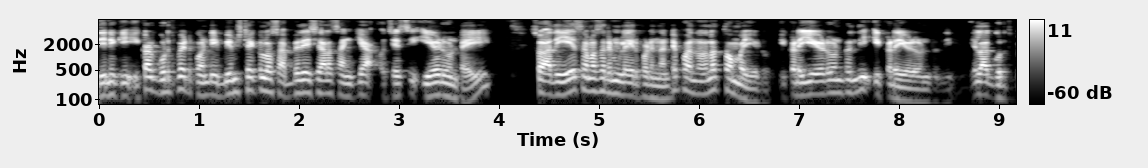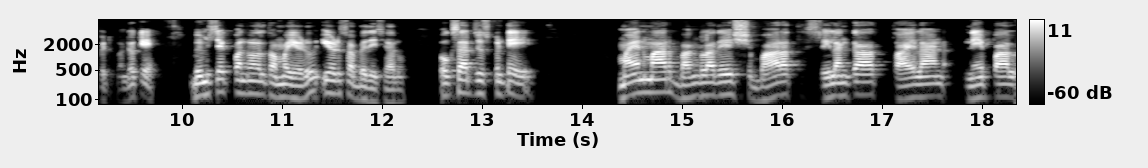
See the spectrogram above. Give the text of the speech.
దీనికి ఇక్కడ గుర్తుపెట్టుకోండి బిమ్‌స్టెక్‌లో సభ్య దేశాల సంఖ్య వచ్చేసి ఏడు ఉంటాయి. సో, అది ఏ సంవత్సరంలో ఏర్పడిందంటే 1997. ఇక్కడ ఏడు ఉంటుంది. ఇక్కడ ఏడు ఉంటుంది. ఇలా గుర్తుపెట్టుకోండి. ఓకే. బిమ్‌స్టెక్ 1997 7 సభ్య దేశాలు. ఒకసారి చూసుకుంటే Myanmar, Bangladesh, Bharat, Sri Lanka, Thailand, Nepal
